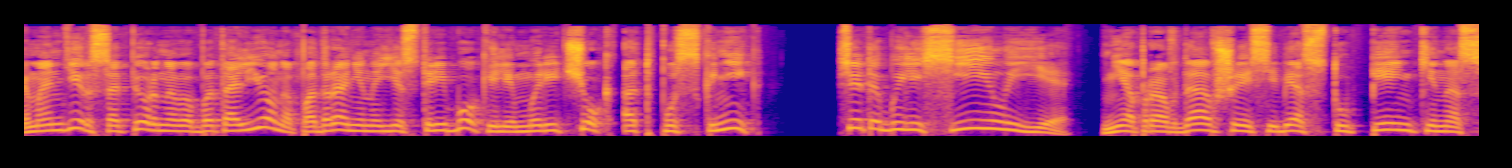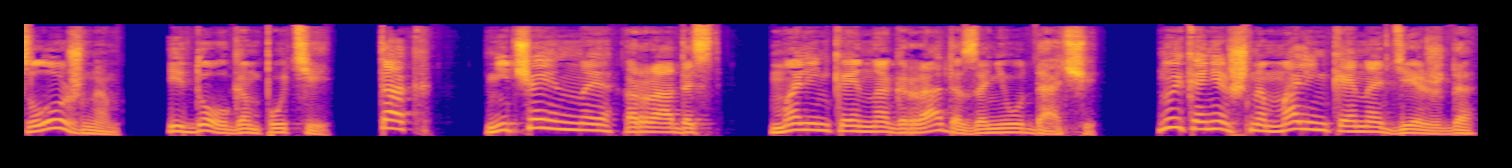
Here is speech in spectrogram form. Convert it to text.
командир саперного батальона, подраненный ястребок или морячок-отпускник — все это были хилые, не оправдавшие себя ступеньки на сложном и долгом пути. Так, нечаянная радость, маленькая награда за неудачи. Ну и, конечно, маленькая надежда,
